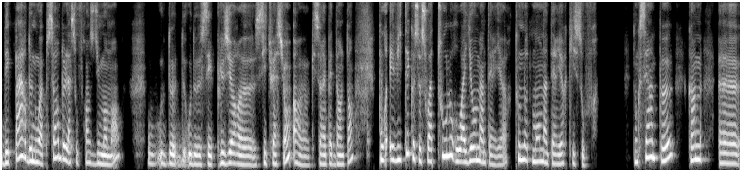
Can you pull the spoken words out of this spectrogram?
Des parts de nous absorbent la souffrance du moment ou de, ou de ces plusieurs euh, situations euh, qui se répètent dans le temps, pour éviter que ce soit tout le royaume intérieur, tout notre monde intérieur qui souffre. Donc c'est un peu comme euh,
